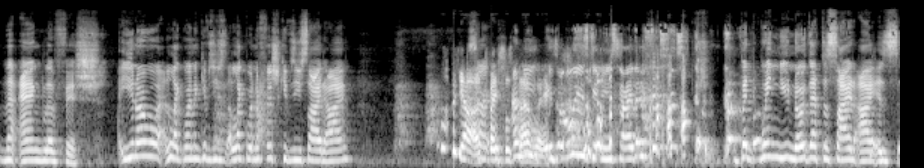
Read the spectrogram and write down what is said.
the anglerfish, you know, like when it gives you, like when a fish gives you side eye. yeah, Sorry, it faces I that mean, way. it's always giving you side eyes. But when you know that the side eye is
